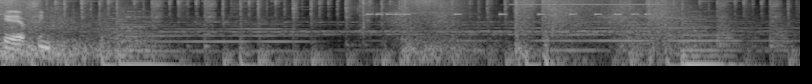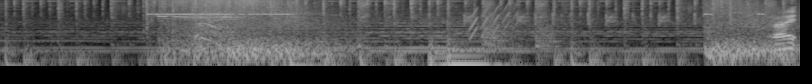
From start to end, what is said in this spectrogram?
Okay, I think Right.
